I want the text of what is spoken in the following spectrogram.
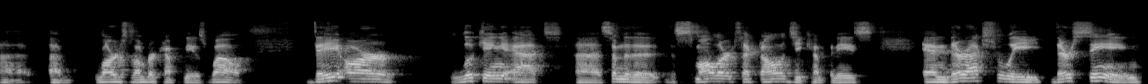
uh, large lumber company as well. They are looking at uh, some of the, the smaller technology companies, and they're actually they're seeing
